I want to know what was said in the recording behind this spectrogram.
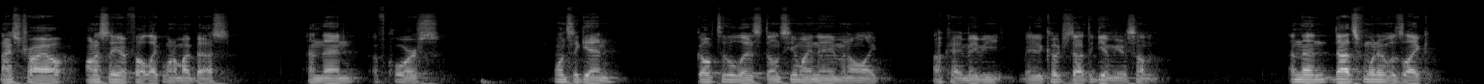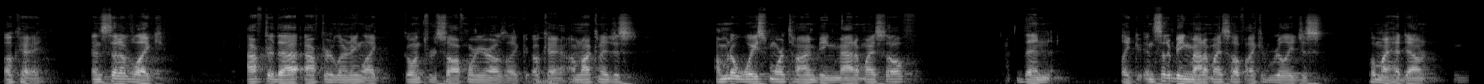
nice tryout. Honestly, I felt like one of my best. And then, of course, once again, go up to the list, don't see my name, and I'm like, okay, maybe maybe the coach is out to get me or something. And then that's when it was like, okay, instead of like, after that, after learning like going through sophomore year, I was like, okay, I'm not gonna just, I'm gonna waste more time being mad at myself than, like, instead of being mad at myself, I could really just put my head down and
